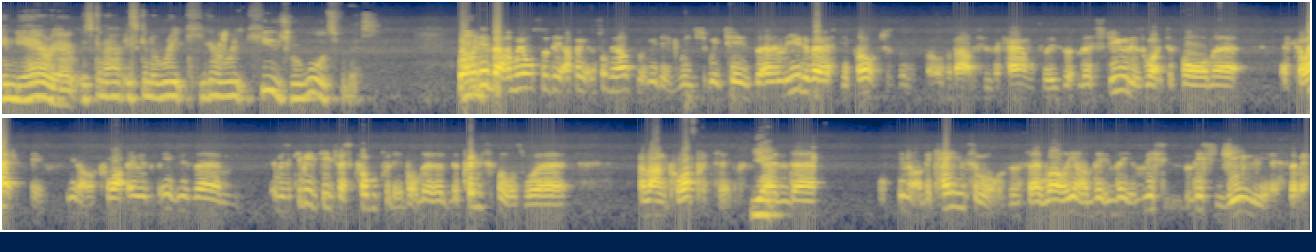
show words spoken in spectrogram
in the area is going to it's going to reap you're going to reap huge rewards for this. Well, we Um, did that, and we also did. I think there's something else that we did, which which is uh, the university approached us us about this as a council. Is that the students wanted to form a, a collective. You know, a co- it was it was um, it was a community interest company, but the the principles were around cooperative. Yeah. And uh, you know, they came to us and said, well, you know, the, the, this this genius that we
